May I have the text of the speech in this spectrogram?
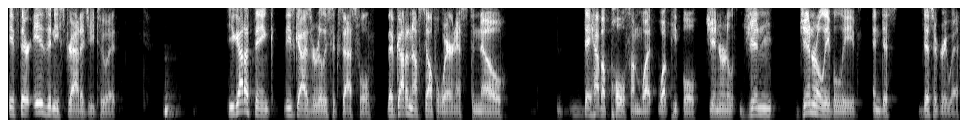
if there is any strategy to it, you got to think these guys are really successful. They've got enough self-awareness to know they have a pulse on what what people generally gen, generally believe and dis, disagree with.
